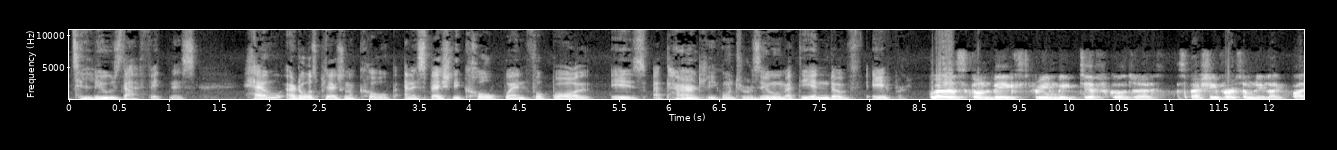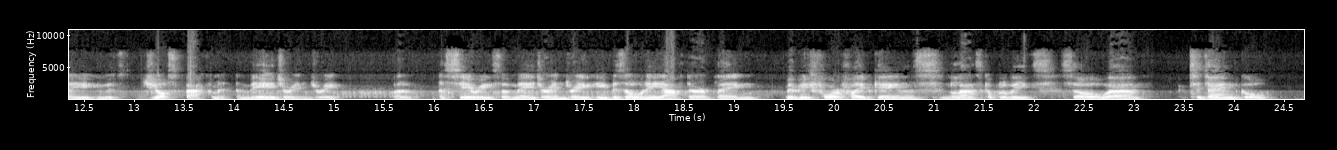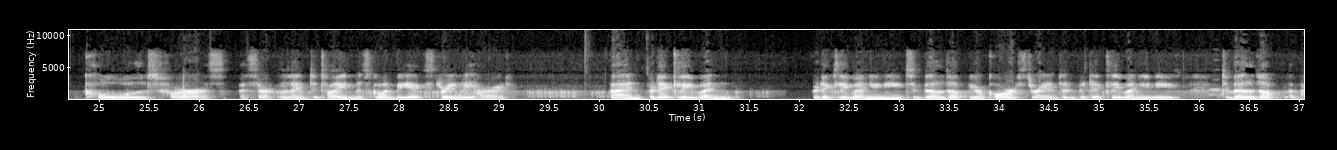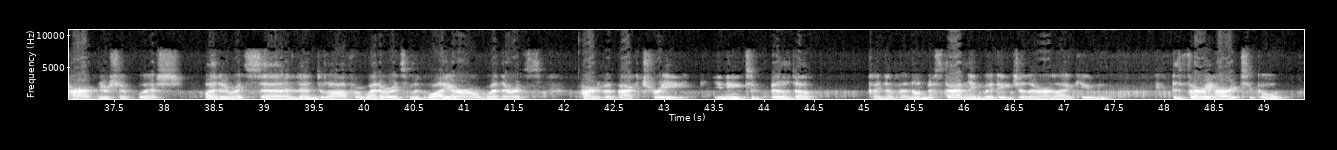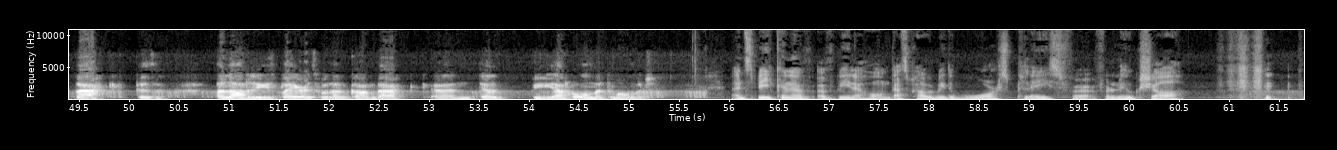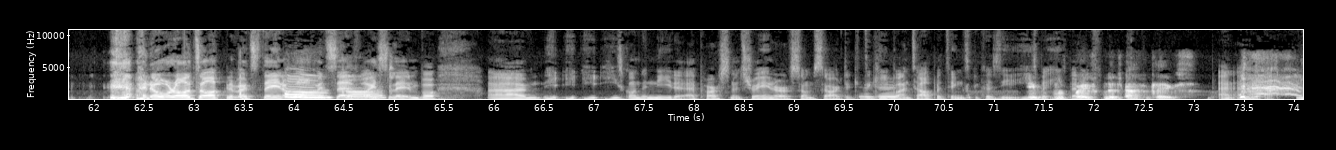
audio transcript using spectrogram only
to lose that fitness. How are those players going to cope, and especially cope when football is apparently going to resume at the end of April? Well, it's going to be extremely difficult, uh, especially for somebody like Bailly, who was just back from a major injury. Well, a series of major injury. He was only after playing maybe four or five games in the last couple of weeks. So uh, to then go cold for a certain length of time, it's going to be extremely hard. And particularly when, particularly when you need to build up your core strength, and particularly when you need to build up a partnership with whether it's uh, Lindelof or whether it's Maguire or whether it's part of a back three, you need to build up kind of an understanding with each other. Like you, it's very hard to go back because a lot of these players will have gone back and they'll be at home at the moment. And speaking of, of being at home, that's probably the worst place for, for Luke Shaw. I know we're all talking about staying at home Oh, and self isolating, but um, he, he he's going to need a, a personal trainer of some sort to, to keep on top of things because he, he's Keep been, them he's away from the Jaffa cakes. and and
